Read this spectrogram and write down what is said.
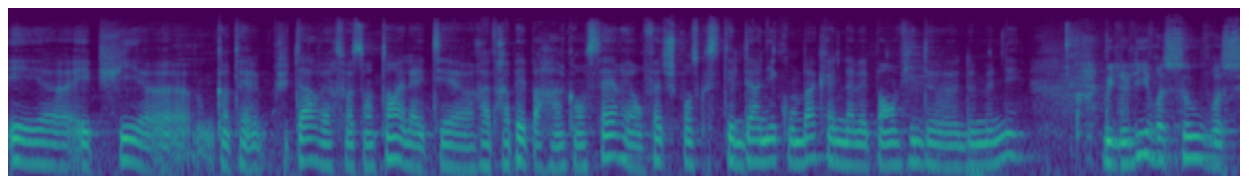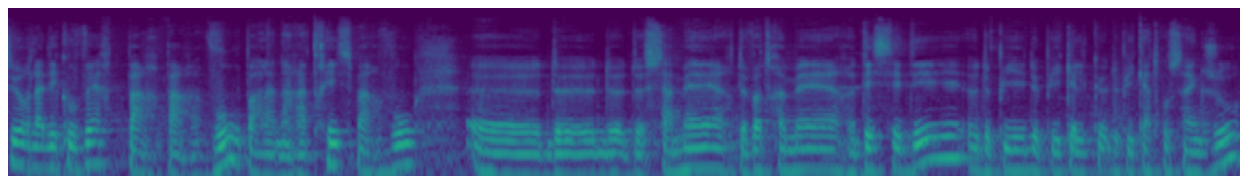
Et, euh, puis, euh, quand elle, plus tard, vers 60 ans, elle a été euh, rattrapée par un cancer. Et en fait, je pense que c'était le dernier combat qu'elle n'avait pas envie de, mener. Oui, le livre s'ouvre sur la découverte par, vous, par la narratrice, par vous, de, sa mère, de votre mère décédée depuis, depuis, quelques, depuis 4 ou 5 jours.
